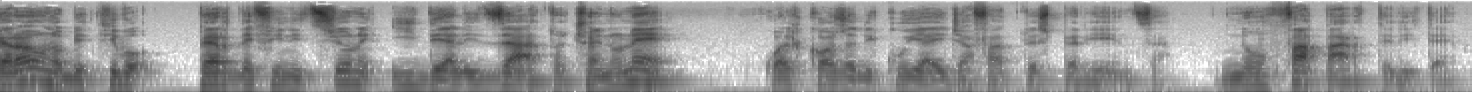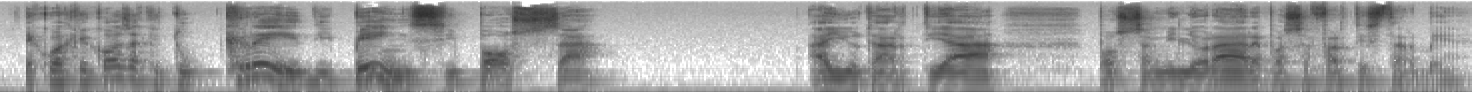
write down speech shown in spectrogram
Però è un obiettivo per definizione idealizzato, cioè non è qualcosa di cui hai già fatto esperienza, non fa parte di te, è qualcosa che tu credi, pensi possa aiutarti a, possa migliorare, possa farti star bene.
